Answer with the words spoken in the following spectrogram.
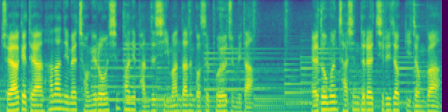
죄악에 대한 하나님의 정의로운 심판이 반드시 임한다는 것을 보여줍니다. 에돔은 자신들의 지리적 이점과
